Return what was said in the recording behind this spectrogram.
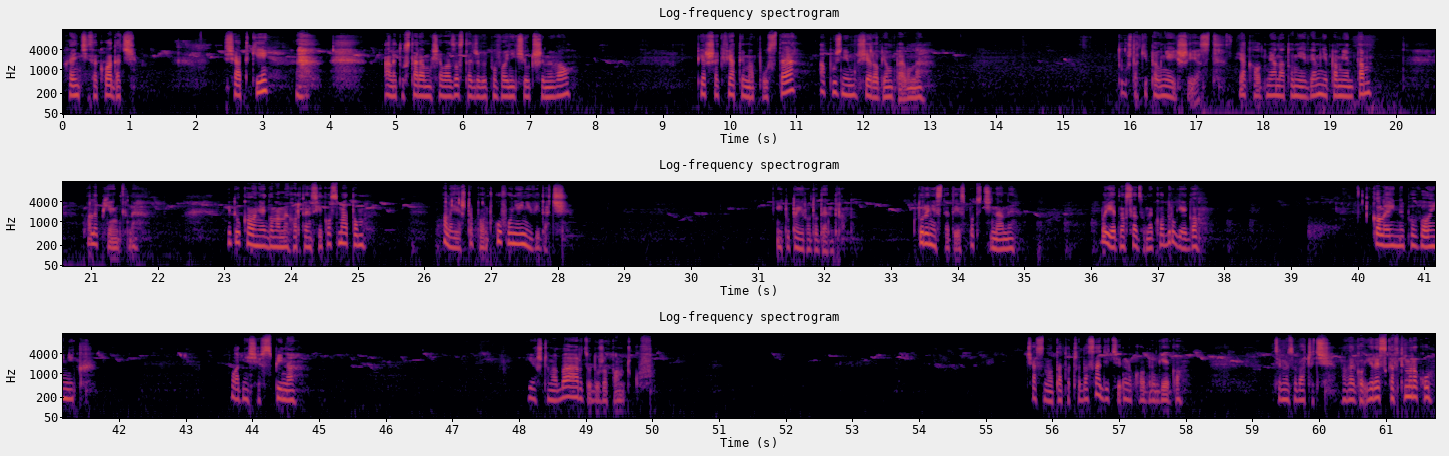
chęci zakładać siatki. Ale tu stara musiała zostać, żeby powojnik się utrzymywał. Pierwsze kwiaty ma puste, a później mu się robią pełne. Tu już taki pełniejszy jest. Jaka odmiana to nie wiem, nie pamiętam. Ale piękny. I tu koło niego mamy hortensję kosmatą. Ale jeszcze pączków u niej nie widać. I tutaj rododendron, który niestety jest podcinany, bo jedno wsadzone koło drugiego. Kolejny powojnik. Ładnie się wspina. Jeszcze ma bardzo dużo pączków. Ciasnota to trzeba sadzić jedno koło drugiego. Chcemy zobaczyć nowego iryska w tym roku.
